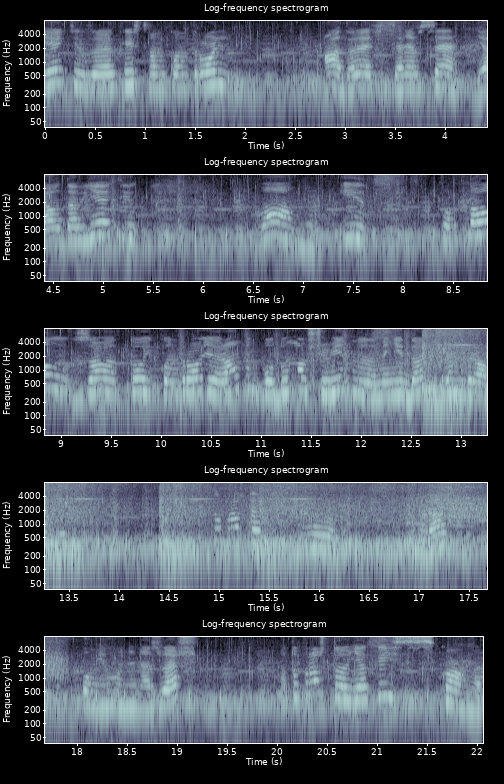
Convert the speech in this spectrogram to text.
Єті за якийсь там контроль. А, до речі, це не все. Я отдав Єті маму і портал за той контроль ранок, бо думав, що він мені дасть прям драгон. Ну просто якийсь, ну, раз, бом його не назвеш. А то просто якийсь сканер.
